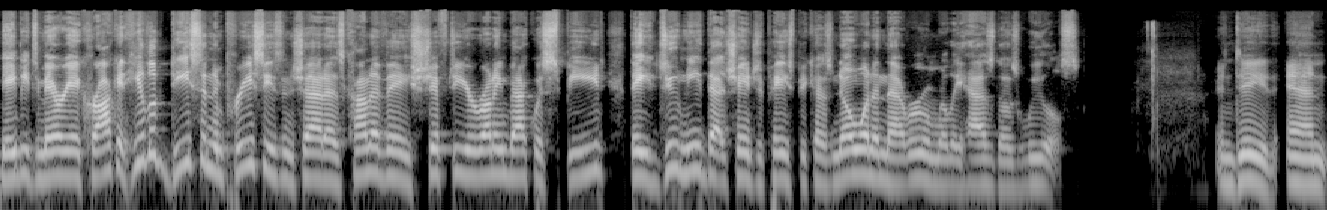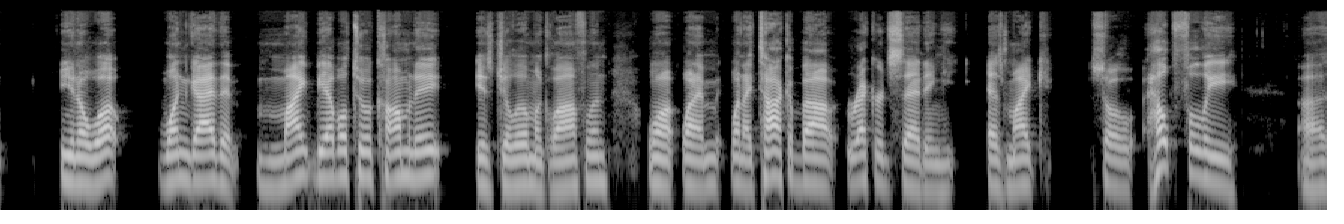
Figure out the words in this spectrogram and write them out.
maybe Damarea Crockett. He looked decent in preseason, Chad, as kind of a shiftier running back with speed. They do need that change of pace because no one in that room really has those wheels. Indeed. And you know what? One guy that might be able to accommodate is Jaleel McLaughlin. When, when I when I talk about record setting, as Mike so helpfully uh,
